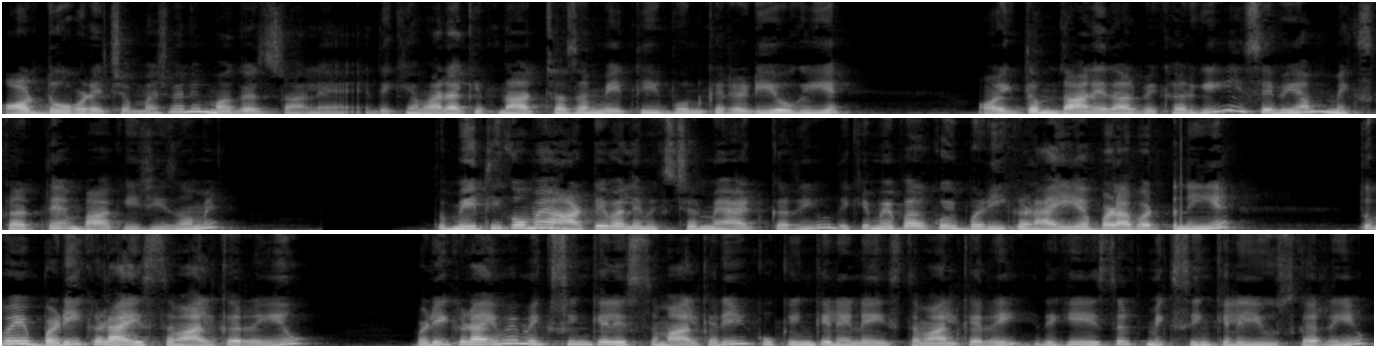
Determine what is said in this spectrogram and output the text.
और दो बड़े चम्मच मैंने मगज़ डाले हैं। देखिए, हमारा कितना अच्छा सा मेथी भुन के रेडी हो गई है और एकदम दानेदार बिखर गई इसे भी हम मिक्स करते हैं बाकी चीज़ों में। तो मेथी को मैं आटे वाले मिक्सचर में ऐड कर रही हूँ। देखिए, मेरे पास कोई बड़ी कढ़ाई या बड़ा बर्तन नहीं है तो मैं ये बड़ी कढ़ाई इस्तेमाल कर रही हूँ। बड़ी कढ़ाई में मिक्सिंग के लिए इस्तेमाल कर रही हूँ कुकिंग के लिए नहीं इस्तेमाल कर रही। देखिए, ये सिर्फ़ मिक्सिंग के लिए यूज़ कर रही हूँ।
